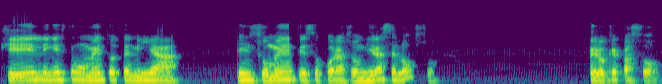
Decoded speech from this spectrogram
que él en este momento tenía en su mente y su corazón y era celoso. Pero ¿qué pasó?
